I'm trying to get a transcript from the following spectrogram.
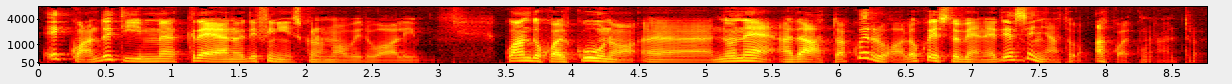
e quando i team creano e definiscono nuovi ruoli. Quando qualcuno eh, non è adatto a quel ruolo, questo viene riassegnato a qualcun altro.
